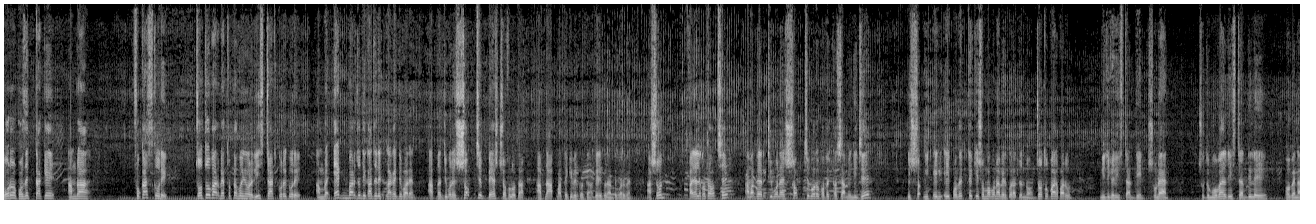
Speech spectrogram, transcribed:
বড় প্রজেক্টটাকে আমরা ফোকাস করে, যতবার ব্যর্থতা হয়ে যাবে রিস্টার্ট করে করে আমরা একবার যদি কাজে লাগাইতে পারেন, আপনার জীবনের সবচেয়ে বেস্ট সফলতা আপনি আপনার থেকে বের করতে বের করে আনতে পারবেন। আসুন ফাইনালি কথা হচ্ছে, আমাদের জীবনের সবচেয়ে বড় প্রজেক্ট হচ্ছে আমি নিজে, এই প্রজেক্ট থেকে সম্ভাবনা বের করার জন্য যতবার পারুন নিজেকে রিস্টার্ট দিন। শোনেন, শুধু মোবাইল রিস্টার্ট দিলে হবে না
